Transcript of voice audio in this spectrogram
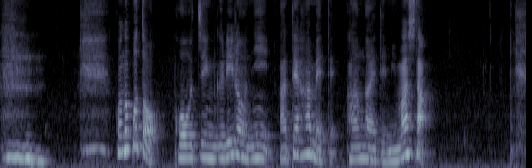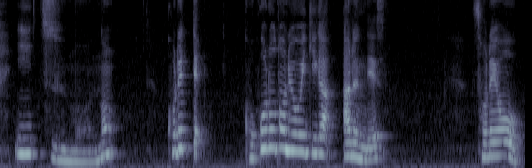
このことをコーチング理論に当てはめて考えてみました。いつものこれって心の領域があるんです。それを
